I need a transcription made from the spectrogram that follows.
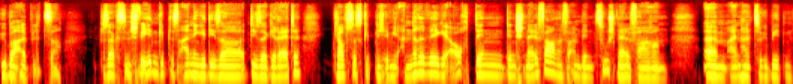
überall Blitzer. Du sagst, in Schweden gibt es einige dieser, dieser Geräte. Glaubst du, es gibt nicht irgendwie andere Wege, auch den, den Schnellfahrern und vor allem den zu Schnellfahrern ähm, Einhalt zu gebieten?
